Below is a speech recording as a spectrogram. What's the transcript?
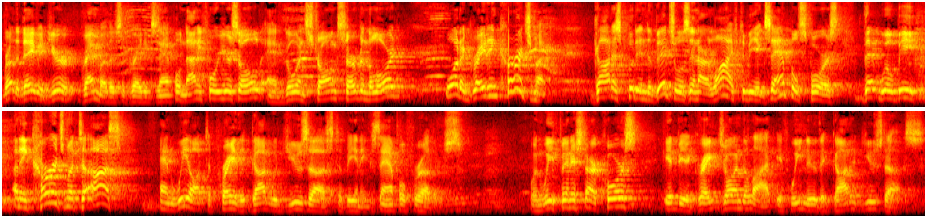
Brother David, your grandmother's a great example, 94 years old and going strong, serving the Lord. What a great encouragement. God has put individuals in our life to be examples for us that will be an encouragement to us, and we ought to pray that God would use us to be an example for others. When we finished our course, it'd be a great joy and delight if we knew that God had used us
